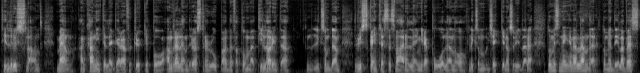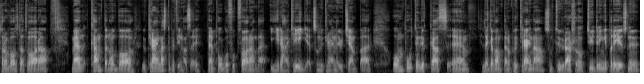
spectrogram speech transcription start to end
till Ryssland. Men han kan inte lägga det här förtrycket på andra länder i östra Europa därför att de tillhör inte liksom den ryska intressesfären längre, Polen och liksom Tjeckien och så vidare. De är sina egna länder, de är en del av väst har de valt att vara. Men kampen om var Ukraina ska befinna sig, den pågår fortfarande i det här kriget som Ukraina utkämpar. Om Putin lyckas eh, lägga vantarna på Ukraina, som tur är så tyder inget på det just nu,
